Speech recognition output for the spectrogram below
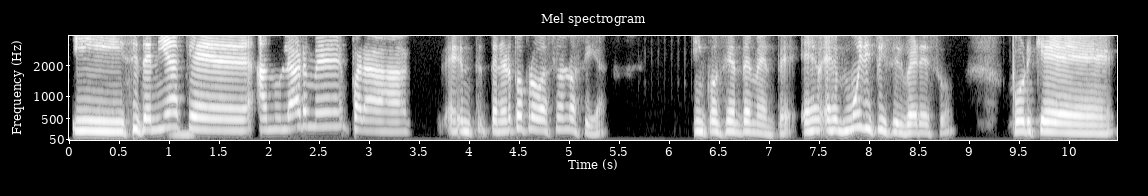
Y si tenía que anularme para tener tu aprobación, lo hacía inconscientemente. Es, es muy difícil ver eso, porque,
